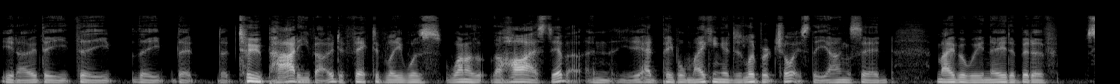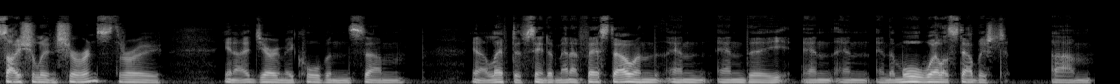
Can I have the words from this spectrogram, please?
you know, the the the the the two party vote effectively was one of the highest ever, and you had people making a deliberate choice. The young said, maybe we need a bit of social insurance through, you know, Jeremy Corbyn's, um, you know left of centre manifesto and and and the and and and the more well established um,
